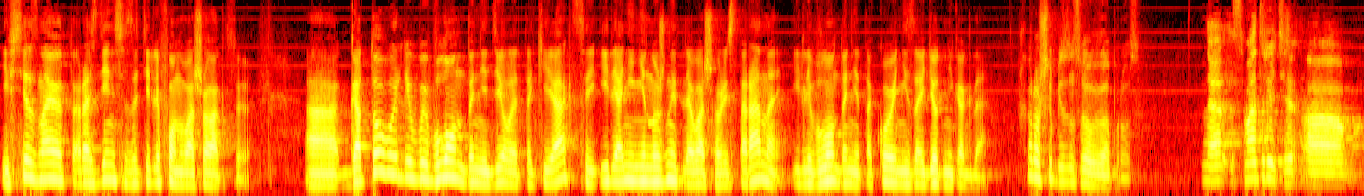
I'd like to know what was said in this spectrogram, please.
И все знают «разденься за телефон» вашу акцию. А, готовы ли вы в Лондоне делать такие акции, или они не нужны для вашего ресторана, или в Лондоне такое не зайдет никогда? Хороший бизнесовый вопрос. Э, Смотрите, а,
